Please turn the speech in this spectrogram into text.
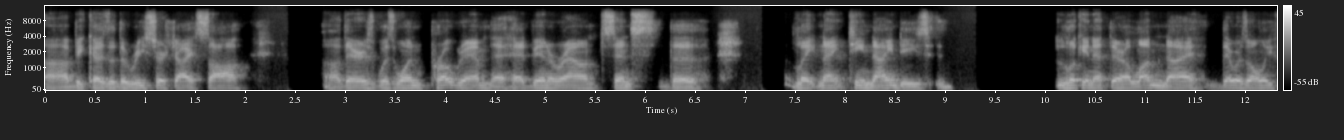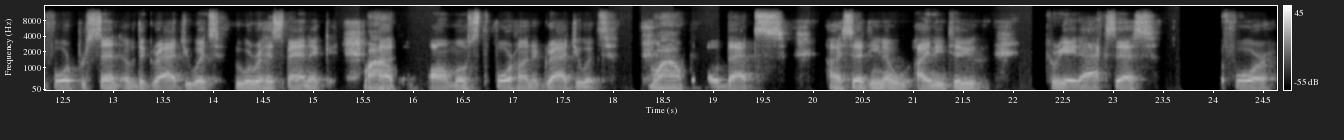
uh, because of the research I saw. Uh, there was one program that had been around since the late 1990s. Looking at their alumni, there was only 4% of the graduates who were Hispanic. Wow. almost 400 graduates. Wow. So that's, I said, you know, I need to create access for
